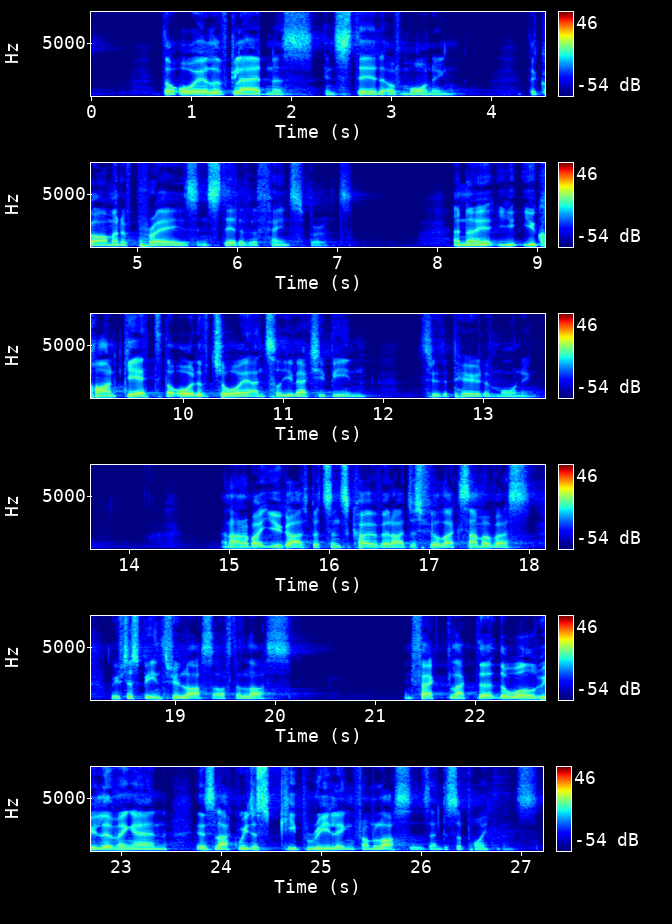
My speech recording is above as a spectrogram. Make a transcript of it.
the oil of gladness instead of mourning, the garment of praise instead of a faint spirit. And no, you, you can't get the oil of joy until you've actually been through the period of mourning. And I don't know about you guys, but since COVID, I just feel like some of us, we've just been through loss after loss. In fact, like the, the world we're living in is like we just keep reeling from losses and disappointments.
